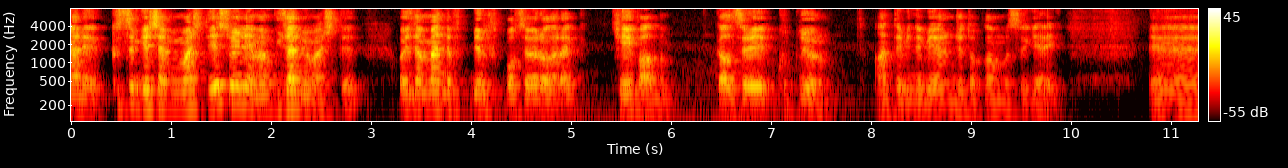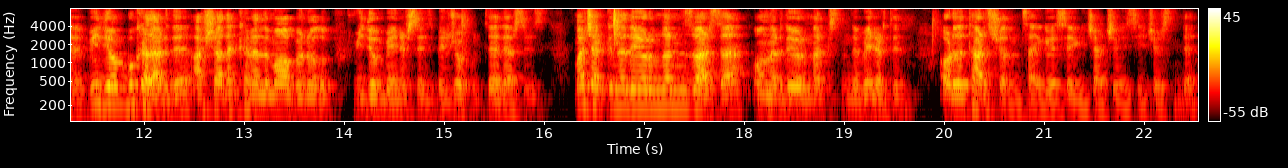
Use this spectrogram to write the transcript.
yani kısır geçen bir maç diye söyleyemem. Güzel bir maçtı. O yüzden ben de bir futbol sever olarak keyif aldım. Galatasaray'ı kutluyorum. Antep'in de bir an önce toplanması gerek. Ee, videom bu kadardı. Aşağıdan kanalıma abone olup videomu beğenirseniz beni çok mutlu edersiniz. Maç hakkında da yorumlarınız varsa onları da yorumlar kısmında belirtin. Orada tartışalım saygı ve sevgi çerçevesi içerisinde.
